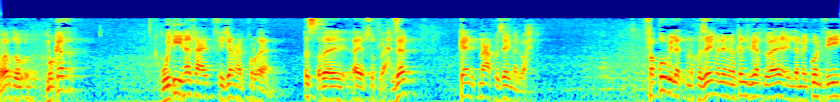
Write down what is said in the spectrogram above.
برضه مكافأة. ودي نفعت في جمع القرآن. قصة بقى آية في سورة الأحزاب. كانت مع خزيمة لوحده. فقبلت من خزيمة لأن ما كانوش بياخدوا آية إلا لما يكون فيه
